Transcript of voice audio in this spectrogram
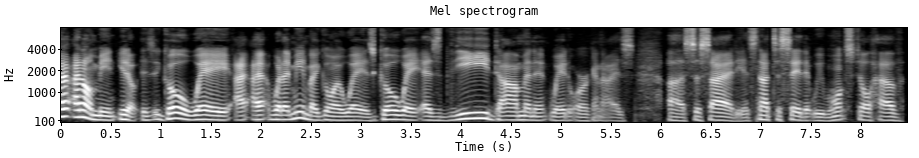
I, I, don't mean you know is it go away. I, I, what I mean by going away is go away as the dominant way to organize uh, society. It's not to say that we won't still have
